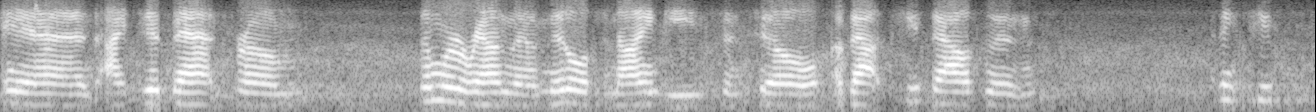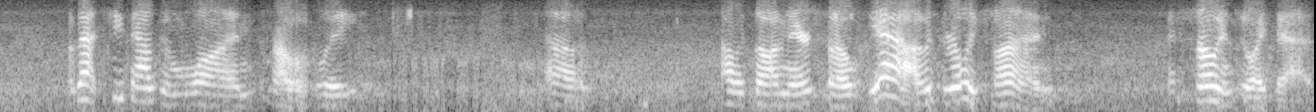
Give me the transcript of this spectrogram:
and I did that from somewhere around the middle of the 90s until about 2000. I think two, about 2001 probably. Uh, I was on there, so yeah, it was really fun. I so enjoyed that.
